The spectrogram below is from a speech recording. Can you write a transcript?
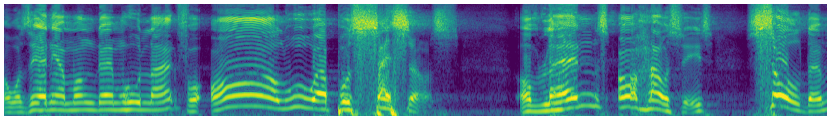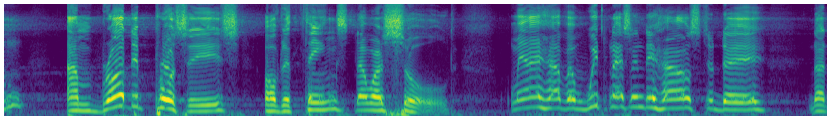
Nor was there any among them who lacked, for all who were possessors of lands or houses sold them and brought the proceeds of the things that were sold. May I have a witness in the house today that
